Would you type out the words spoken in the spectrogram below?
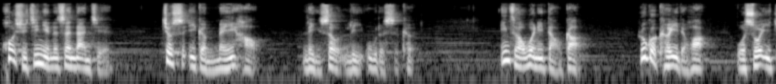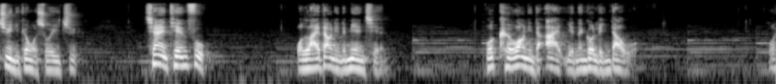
或许今年的圣诞节就是一个美好领受礼物的时刻。因此，我为你祷告。如果可以的话，我说一句，你跟我说一句：“亲爱的天父，我来到你的面前，我渴望你的爱也能够临到我。我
